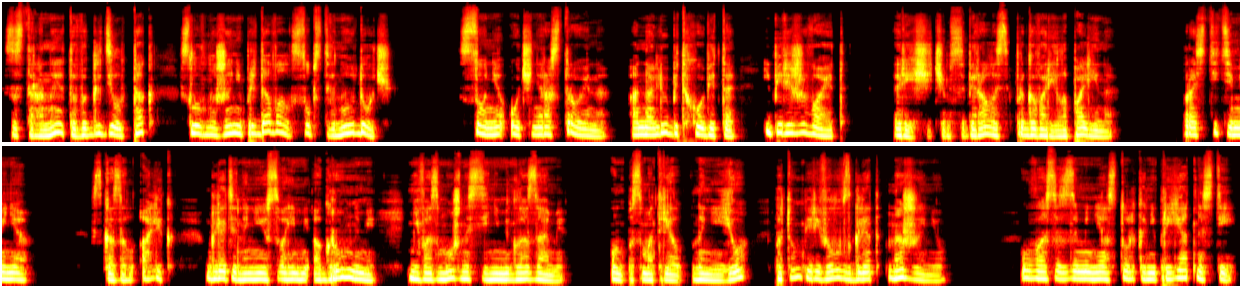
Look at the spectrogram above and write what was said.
Со стороны это выглядело так, словно Женя предавал собственную дочь. Соня очень расстроена. Она любит Хоббита и переживает. Резче, чем собиралась, проговорила Полина. «Простите меня, — сказал Алик, глядя на нее своими огромными, невозможно синими глазами. Он посмотрел на нее, потом перевел взгляд на Женю. «У вас из-за меня столько неприятностей.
